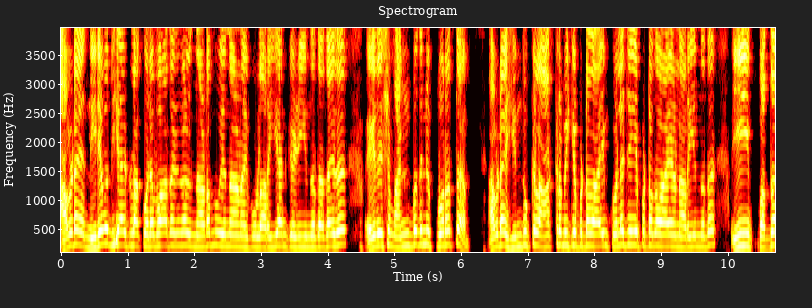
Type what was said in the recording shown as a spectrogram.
അവിടെ നിരവധിയായിട്ടുള്ള കൊലപാതകങ്ങൾ നടന്നു എന്നാണ് ഇപ്പോൾ അറിയാൻ കഴിയുന്നത്. അതായത് ഏകദേശം അൻപതിന് പുറത്ത് അവിടെ ഹിന്ദുക്കൾ ആക്രമിക്കപ്പെട്ടതായും കൊല ചെയ്യപ്പെട്ടതായാണ് അറിയുന്നത്. ഈ പത്ത്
